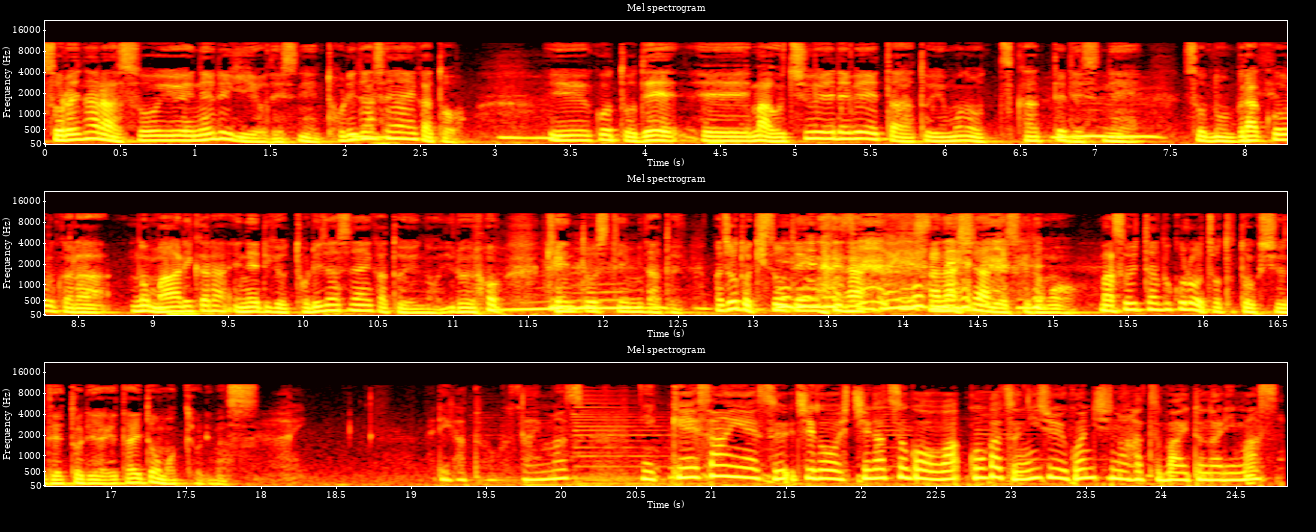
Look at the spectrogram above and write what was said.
それならそういうエネルギーをですね取り出せないかということで、えーまあ、宇宙エレベーターというものを使ってですね、そのブラックホールからの周りからエネルギーを取り出せないかというのをいろいろ検討してみたという、まあ、ちょっと基礎点外な話なんですけども、まあ、そういったところをちょっと特集で取り上げたいと思っております。はい。ありがとうございます。日経サイエンス1号7月号は5月25日の発売となります。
